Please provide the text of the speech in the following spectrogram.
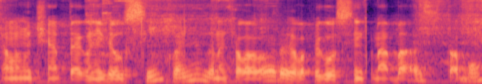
Ela não tinha pego nível 5 ainda naquela hora. Ela pegou 5 na base, tá bom.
